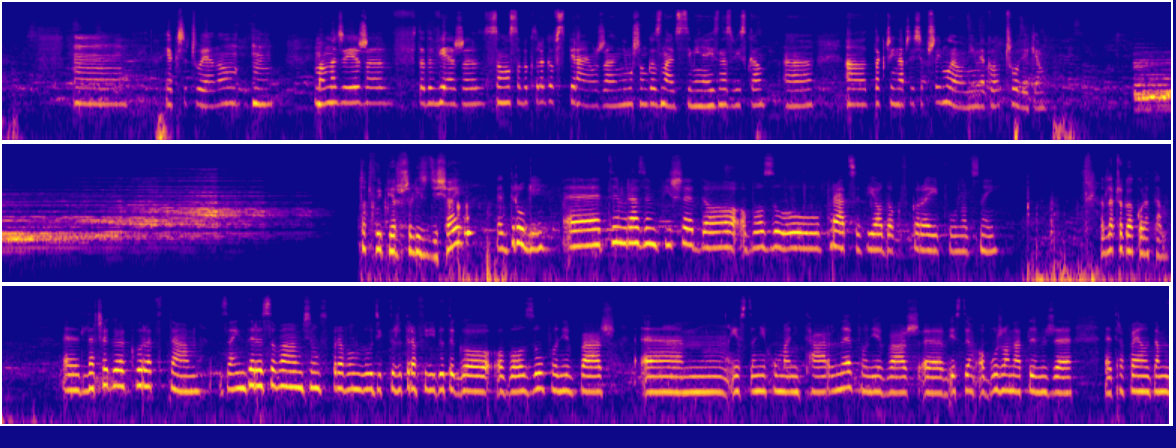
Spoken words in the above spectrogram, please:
jak się czuje. No, mm, mam nadzieję, że wtedy wie, że są osoby, które go wspierają, że nie muszą go znać z imienia i z nazwiska, e, a tak czy inaczej się przejmują nim jako człowiekiem. To twój pierwszy list dzisiaj? Drugi. E, tym razem piszę do obozu pracy w Jodok w Korei Północnej. A dlaczego akurat tam? E, Dlaczego akurat tam? Zainteresowałam się sprawą ludzi, którzy trafili do tego obozu, ponieważ em, jest to niehumanitarne, ponieważ e, jestem oburzona tym, że e, trafiają tam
